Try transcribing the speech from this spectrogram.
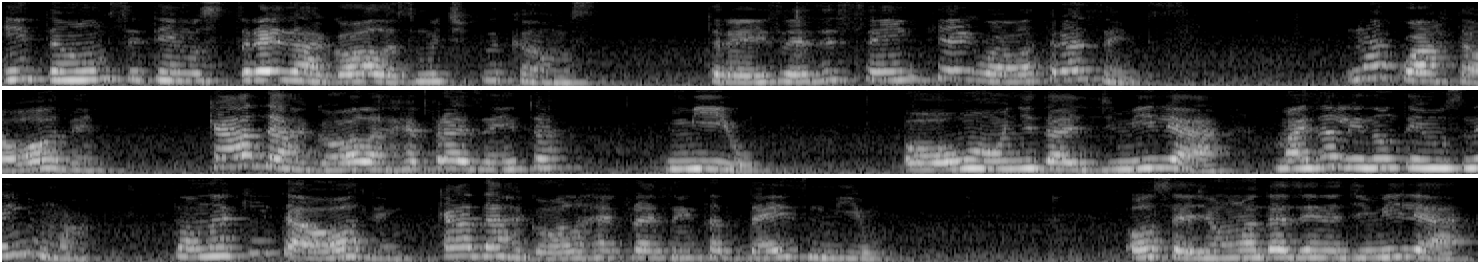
Então, se temos três argolas, multiplicamos 3 vezes 100, que é igual a 300. Na quarta ordem, cada argola representa mil, ou uma unidade de milhar, mas ali não temos nenhuma. Então, na quinta ordem, cada argola representa 10 mil, ou seja, uma dezena de milhar.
